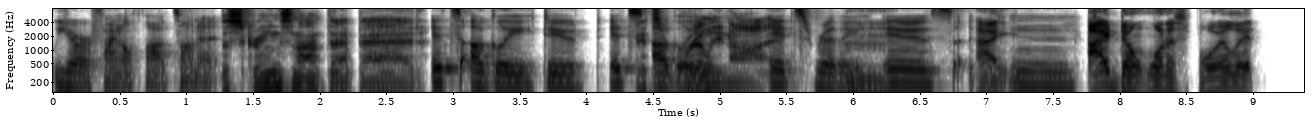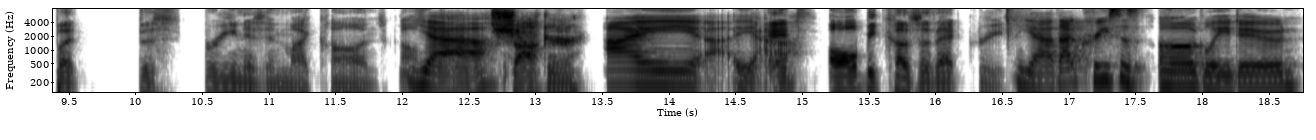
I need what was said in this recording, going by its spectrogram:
your final thoughts on it. The screen's not that bad. It's ugly, dude. It's, It's ugly. really not. It's really Mm. is. I- mm, I don't want to spoil it, but the screen is in my cons column. yeah. Shocker. I uh, yeah. it's all because of that crease. yeah, that crease is ugly, dude.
